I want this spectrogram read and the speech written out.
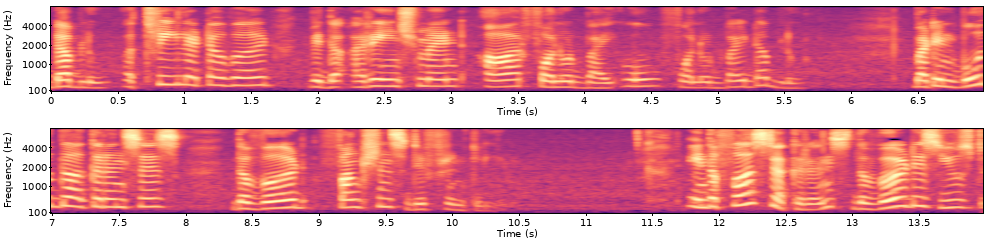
W, a three letter word with the arrangement R followed by O followed by W. But in both the occurrences, the word functions differently. In the first occurrence, the word is used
